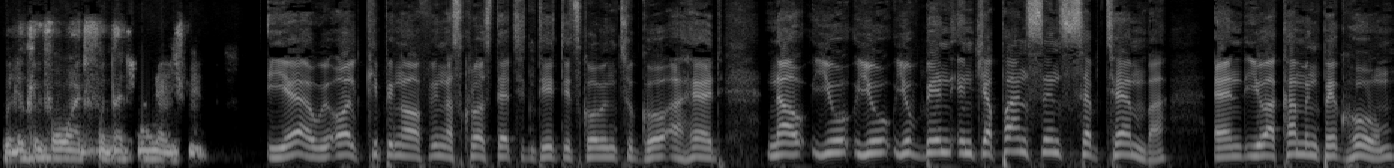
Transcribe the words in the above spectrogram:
we're looking forward for the challenge, man. Yeah, we're all keeping our fingers crossed that indeed it's going to go ahead. Now, you you you've been in Japan since September and you are coming back home.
